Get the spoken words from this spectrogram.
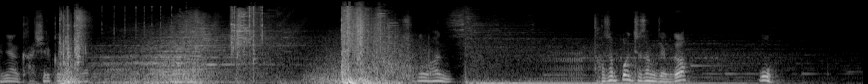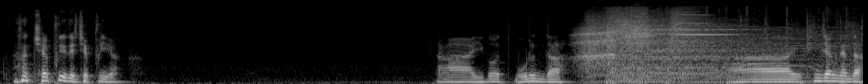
그냥 가실 것 같네. 지금 한 다섯 번째 상대인가? 오, 제프리 대 제프리야. 아 이거 모른다. 아 이거 긴장된다.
